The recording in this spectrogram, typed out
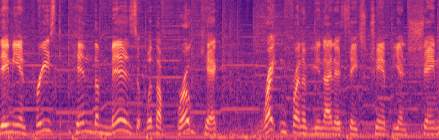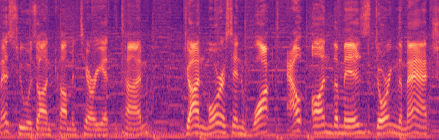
Damian Priest pinned The Miz with a brogue kick right in front of United States champion Sheamus, who was on commentary at the time. John Morrison walked out on The Miz during the match.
